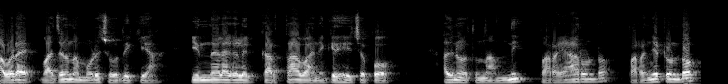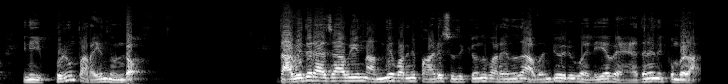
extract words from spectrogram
അവിടെ വചനം നമ്മോട് ചോദിക്കുക ഇന്നലകളിൽ കർത്താവ് അനുഗ്രഹിച്ചപ്പോൾ അതിനോർത്ത് നന്ദി പറയാറുണ്ടോ? പറഞ്ഞിട്ടുണ്ടോ? ഇനി ഇപ്പോഴും പറയുന്നുണ്ടോ? ദാവിദ രാജാവ് ഈ നന്ദി പറഞ്ഞ് പാടി സ്തുതിക്കുമെന്ന് പറയുന്നത് അവന്റെ ഒരു വലിയ വേദന നിൽക്കുമ്പോഴാണ്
